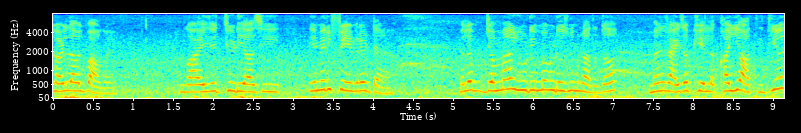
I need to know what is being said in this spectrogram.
थर्ड लेवल पे आ गए। गाइस ये चिड़िया सी, ये मेरी फेवरेट है। मतलब जब मैं यूट्यूब में वीडियोस नहीं बनाता था, मैंने राइज अप खेल रखा, ये आती थी,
